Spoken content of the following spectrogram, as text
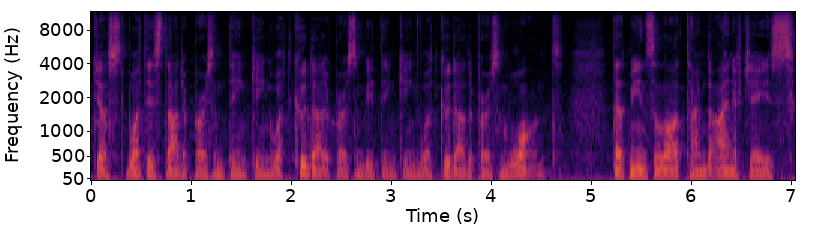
just what is the other person thinking, what could the other person be thinking, what could the other person want. That means a lot of time the INFJ is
